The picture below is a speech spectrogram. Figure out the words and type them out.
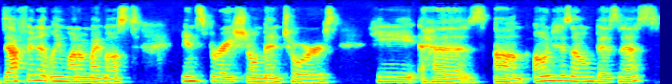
definitely one of my most inspirational mentors. He has um, owned his own business.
